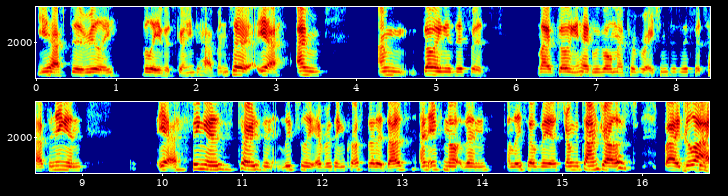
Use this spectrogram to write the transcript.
you have to really believe it's going to happen so yeah i'm i'm going as if it's like going ahead with all my preparations as if it's happening and yeah, fingers, toes, and literally everything crossed that it does. And if not, then at least I'll be a stronger time trialist by July.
